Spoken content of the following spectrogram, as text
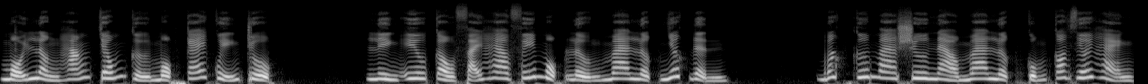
Mỗi lần hắn chống cự một cái quyển trục. Liền yêu cầu phải hao phí một lượng ma lực nhất định. Bất cứ ma sư nào ma lực cũng có giới hạn,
